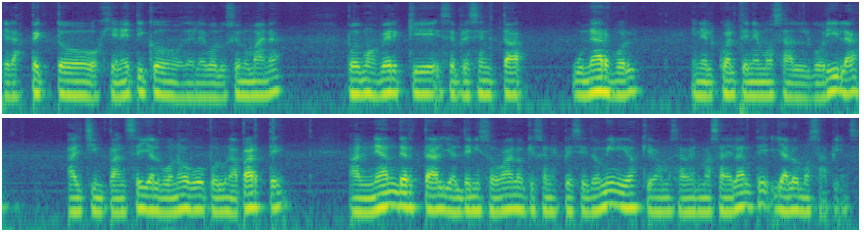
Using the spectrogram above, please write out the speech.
el aspecto genético de la evolución humana, podemos ver que se presenta un árbol en el cual tenemos al gorila, al chimpancé y al bonobo por una parte, al neandertal y al denisovano que son especies de homínidos que vamos a ver más adelante y al homo sapiens.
